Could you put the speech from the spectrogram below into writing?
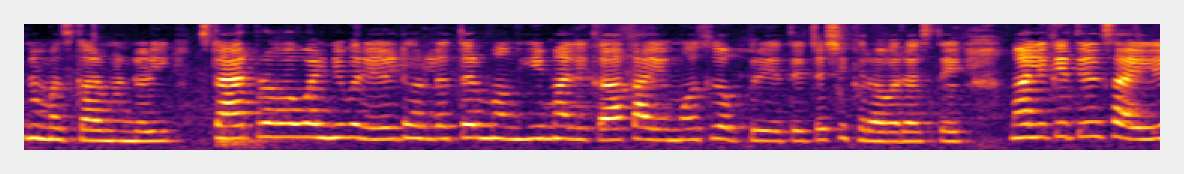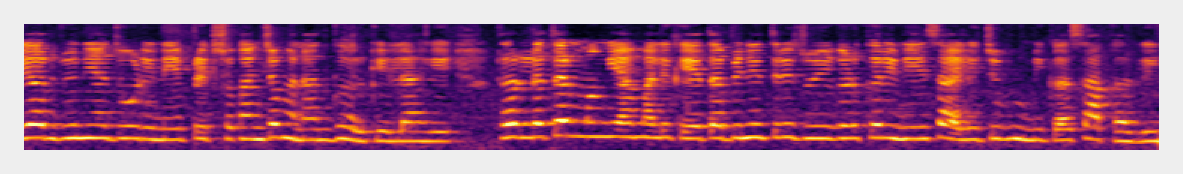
नमस्कार मंडळी. स्टार प्रवाह वाहिनीवरील ठरलं तर मग ही मालिका कायमच लोकप्रियतेच्या शिखरावर असते. मालिकेतील सायली अर्जुन या जोडीने प्रेक्षकांच्या मनात घर केलं आहे. ठरलं तर मग या मालिकेत अभिनेत्री जुई गडकरीने सायलीची भूमिका साकारली.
